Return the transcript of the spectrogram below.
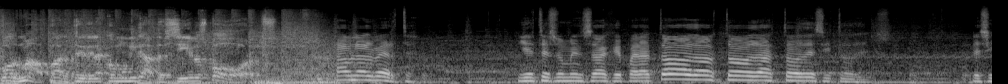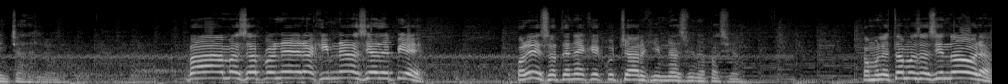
Forma parte de la comunidad Cielo Sports. Habla Alberto. Y este es un mensaje para todos, todas, todes y todes. Les hinchas del lobo. Vamos a poner a gimnasia de pie. Por eso tenés que escuchar Gimnasia Una Pasión. Como lo estamos haciendo ahora,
